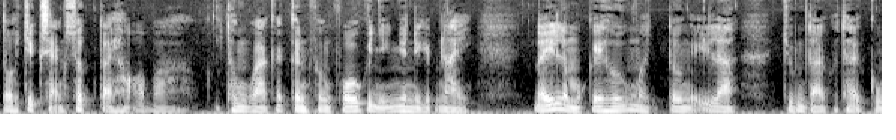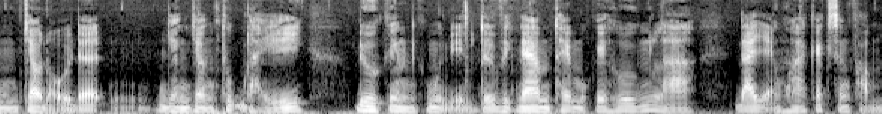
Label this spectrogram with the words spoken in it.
tổ chức sản xuất tại họ và thông qua các kênh phân phối của những doanh nghiệp này. Đấy là một cái hướng mà tôi nghĩ là chúng ta có thể cùng trao đổi để dần dần thúc đẩy đưa cái ngành công nghiệp điện tử Việt Nam theo một cái hướng là đa dạng hóa các sản phẩm.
